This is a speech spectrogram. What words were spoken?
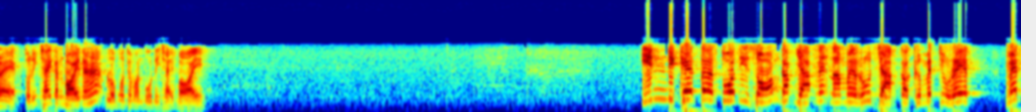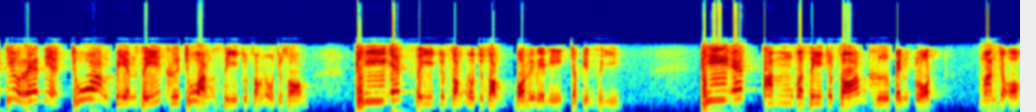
แรก ตัวนี้ใช้กันบ่อยนะฮะโบรโมเทมอนบลูนี่ใช้บ่อยอินดิเคเตอร์ตัวที่สองครับอยากแนะนำให้รู้จักก็คือเมทิลเรตเมทิลเรตเนี่ยช่วงเปลี่ยนสีคือช่วง 4.2 pH 4.2 6.2 บริเวณนี้จะเปลี่ยนสี pH ต่ำกว่า 4.2 คือเป็นกรด มันจะออก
